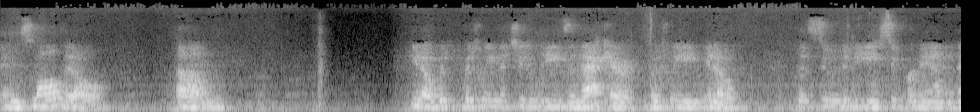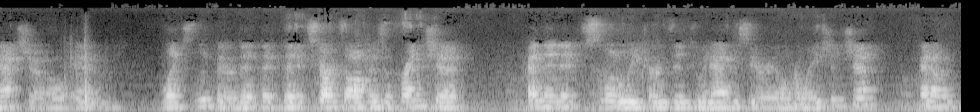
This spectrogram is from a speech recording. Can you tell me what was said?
in Smallville. Um, you know, be- between the two leads in that character, between you know, the soon-to-be Superman in that show and Lex Luthor, that, that that it starts off as a friendship, and then it slowly turns into an adversarial relationship, and I'm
